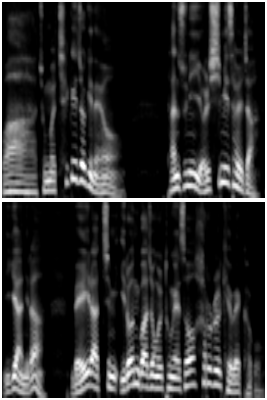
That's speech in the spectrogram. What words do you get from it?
와, 정말 체계적이네요. 단순히 열심히 살자 이게 아니라 매일 아침 이런 과정을 통해서 하루를 계획하고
